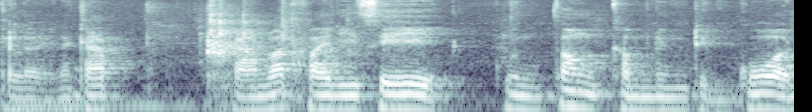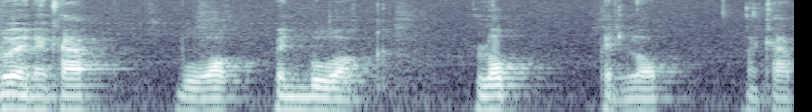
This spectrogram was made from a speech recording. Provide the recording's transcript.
กันเลยนะครับ การวัดไฟ DC คุณต้องคำนึงถึงขั้วด้วยนะครับ บวกเป็นบวก ลบเป็นลบนะครับ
